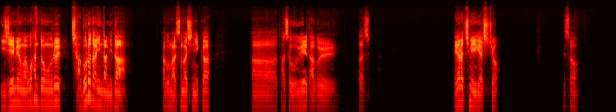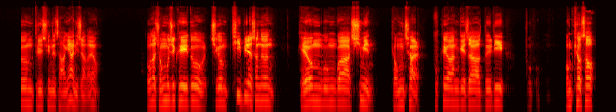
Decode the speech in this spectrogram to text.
이재명하고 한동훈을 잡으러 다닌답니다. 라고 말씀하시니까 아, 다소 의외의 답을 받았습니다. 내일 아침에 얘기하시죠. 그래서 지금 드릴 수 있는 사항이 아니잖아요. 더구나 정무직 회의도 지금 TV에서는 계엄군과 시민, 경찰, 국회 관계자들이 엉켜서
